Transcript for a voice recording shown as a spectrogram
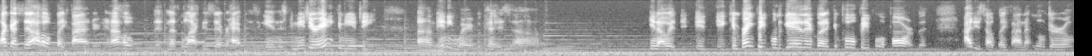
like I said, I hope they find her, and I hope that nothing like this ever happens again in this community or any community um, anywhere because. Uh, you know, it, it it can bring people together, but it can pull people apart. But I just hope they find that little girl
